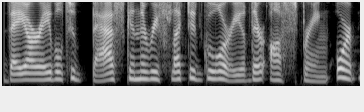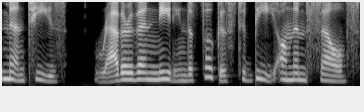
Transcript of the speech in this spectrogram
They are able to bask in the reflected glory of their offspring or mentees rather than needing the focus to be on themselves.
